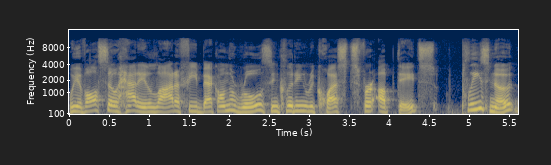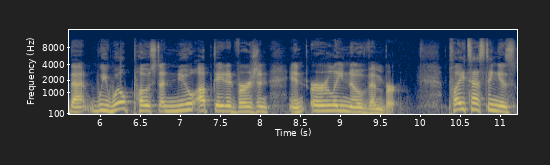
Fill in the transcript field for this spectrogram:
We have also had a lot of feedback on the rules, including requests for updates. Please note that we will post a new updated version in early November. Playtesting is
